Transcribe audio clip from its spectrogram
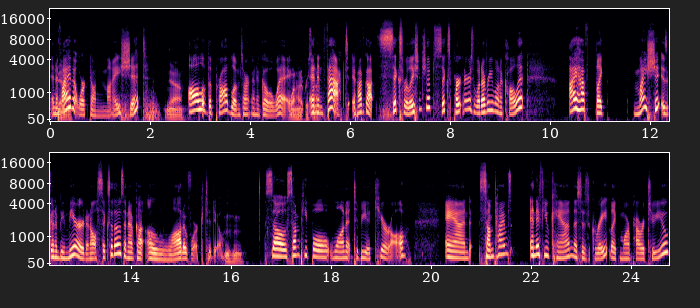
And if I haven't worked on my shit, yeah, all of the problems aren't going to go away. 100%. And in fact, if I've got six relationships, six partners, whatever you want to call it, I have like my shit is going to be mirrored in all six of those and I've got a lot of work to do. mm-hmm. So some people want it to be a cure all. And sometimes, and if you can, this is great, like more power to you.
